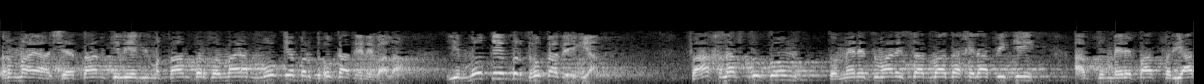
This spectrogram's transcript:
فرمایا، شیطان کے لیے مقام پر فرمایا، موقع پر دھوکہ دینے والا۔ یہ موقع پر دھوکہ دے گیا۔ فَأَخْلَفْتُكُمْ، تو میں نے تمہارے ساتھ وعدہ خلافی کی۔ اب تم میرے پاس فریاد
